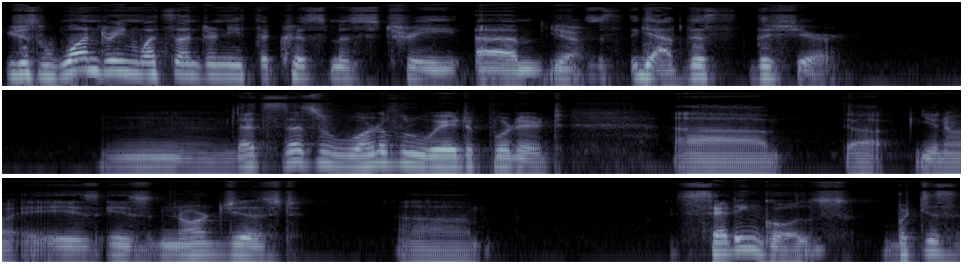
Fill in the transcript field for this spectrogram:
you're just wondering what's underneath the Christmas tree. Um, yeah, this, yeah, this this year. Mm, that's that's a wonderful way to put it. Uh, uh, you know, is is not just uh, setting goals, but just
